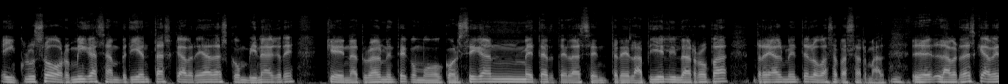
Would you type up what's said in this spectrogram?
e incluso hormigas hambrientas cabreadas con vinagre, que naturalmente como consigan metértelas entre la piel y la ropa, realmente lo vas a pasar mal. Eh, la verdad es que a veces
